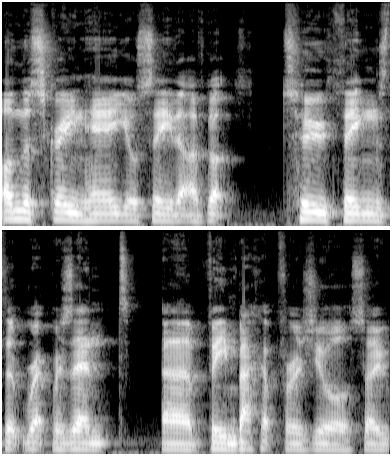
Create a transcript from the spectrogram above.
on the screen here, you'll see that I've got two things that represent uh, Veeam Backup for Azure. So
